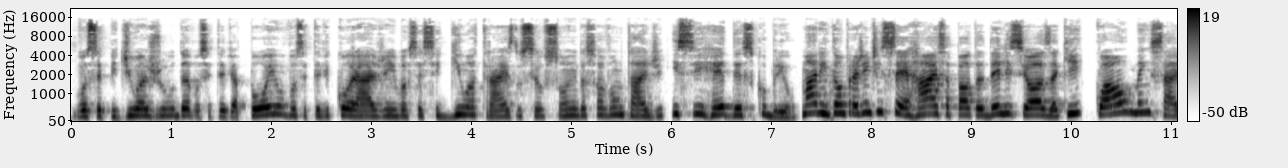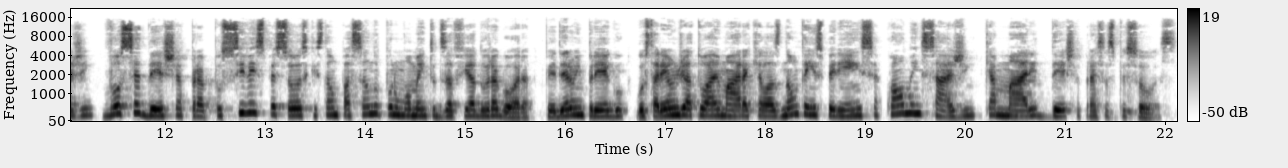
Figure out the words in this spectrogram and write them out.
Você pediu ajuda, você teve apoio, você teve coragem e você seguiu atrás do seu sonho, da sua vontade e se redescobriu. Mari, então, para a gente encerrar essa pauta deliciosa aqui, qual mensagem você deixa para possíveis pessoas que estão passando por um momento desafiador agora? Perderam o emprego, gostariam de atuar em uma área que elas não têm experiência? Qual mensagem que a Mari deixa para essas pessoas?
